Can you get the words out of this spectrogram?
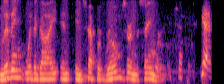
living with a guy in in separate rooms or in the same room. yes,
